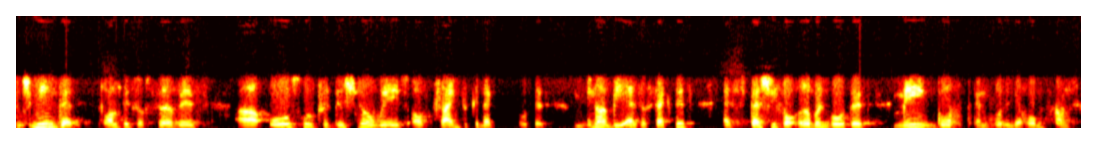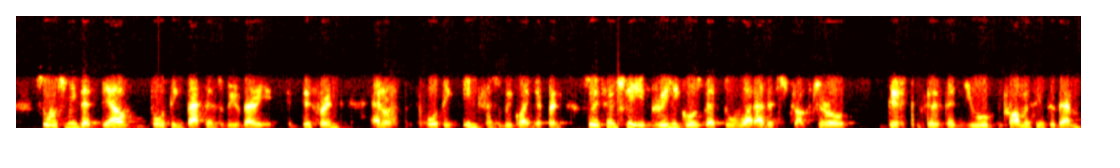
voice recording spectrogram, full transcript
which means that politics of service, uh, old school traditional ways of trying to connect voters may not be as effective, especially for urban voters may go and vote in their hometowns. So which means that their voting patterns will be very different and voting interests will be quite different. So essentially it really goes back to what are the structural differences that you are promising to them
